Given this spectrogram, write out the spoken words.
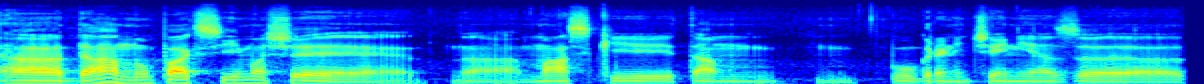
А, да, но пак си имаше а, маски, там ограничения за...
